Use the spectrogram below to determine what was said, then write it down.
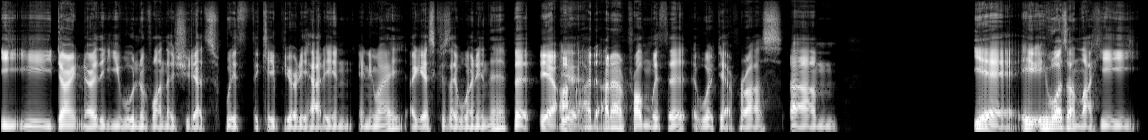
you, you don't know that you wouldn't have won those shootouts with the keeper you already had in anyway, I guess, because they weren't in there. But yeah, I, Yeah. I, I don't have a problem with it. It worked out for us. Um, yeah, he, he was unlucky,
